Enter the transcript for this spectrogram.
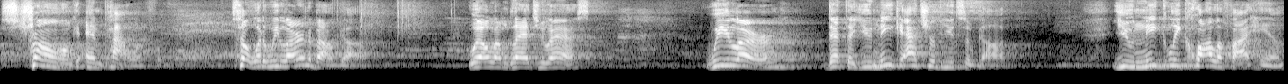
strong and powerful. So, what do we learn about God? Well, I'm glad you asked. We learn that the unique attributes of God uniquely qualify Him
